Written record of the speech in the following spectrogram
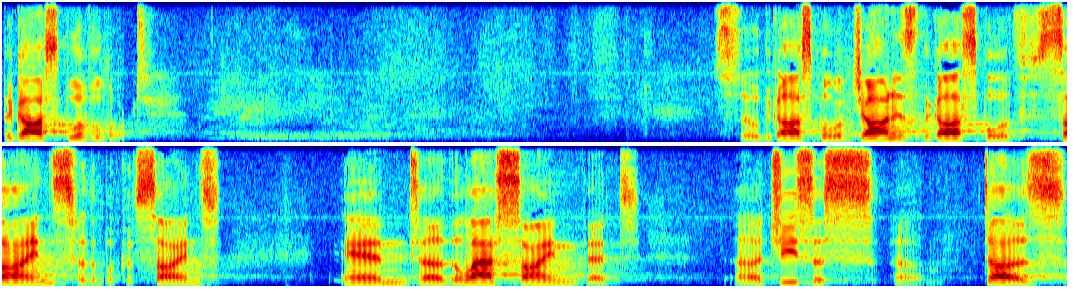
The Gospel of the Lord. So, the Gospel of John is the Gospel of signs, or the book of signs. And uh, the last sign that uh, Jesus um, does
